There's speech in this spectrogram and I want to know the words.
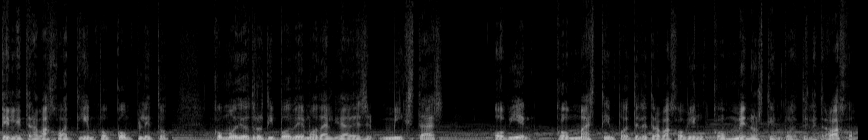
teletrabajo a tiempo completo como de otro tipo de modalidades mixtas o bien con más tiempo de teletrabajo o bien con menos tiempo de teletrabajo.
